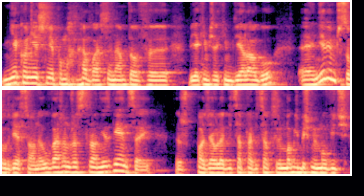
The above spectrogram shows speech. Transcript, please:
niekoniecznie pomaga właśnie nam to w, w jakimś takim dialogu. E, Nie wiem, czy są dwie strony. Uważam, że stron jest więcej. też podział lewica-prawica, o którym moglibyśmy mówić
